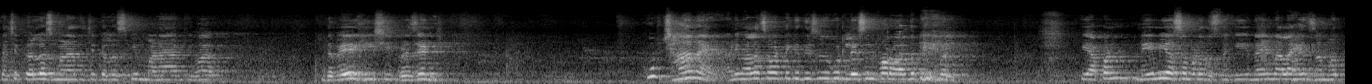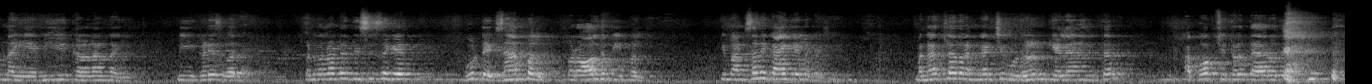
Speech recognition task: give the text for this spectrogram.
त्याचे कलर्स म्हणा त्याचे कलर स्कीम म्हणा किंवा द वे ही शी प्रेझेंट खूप छान आहे. आणि मला असं वाटतं की this is a good lesson for all the people की आपण नेहमी असं म्हणत असतो की नाही मला हे जमत नाही आहे मी हे करणार नाही. मी इकडेच बरं आहे. पण मला वाटतं this is a get good example for all the people की माणसाने काय केलं पाहिजे? मनातल्या रंगांची उधळण केल्यानंतर आपोआप चित्र तयार होतं.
